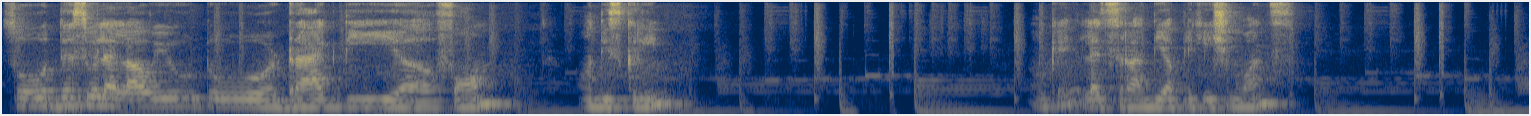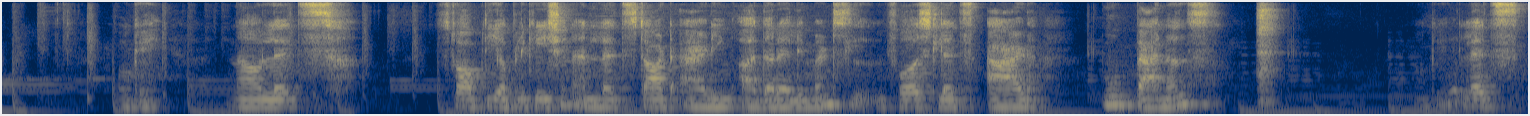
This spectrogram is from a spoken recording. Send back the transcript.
So this will allow you to drag the uh, form on the screen. Okay let's run the application once. Okay now let's stop the application and let's start adding other elements. First let's add two panels. Okay let's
